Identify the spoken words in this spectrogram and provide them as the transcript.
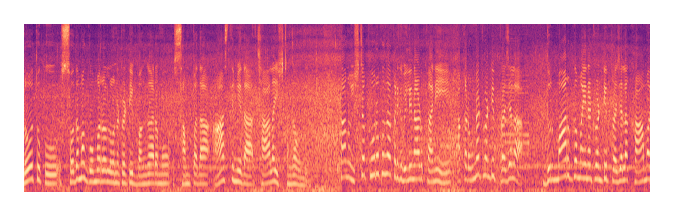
లోతుకు సొదమ గుమ్మరలో ఉన్నటువంటి బంగారము సంపద ఆస్తి మీద చాలా ఇష్టంగా ఉంది. తాను ఇష్టపూర్వకంగా అక్కడికి వెళ్ళినాడు కానీ అక్కడ ఉన్నటువంటి ప్రజల దుర్మార్గమైనటువంటి ప్రజల కామ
